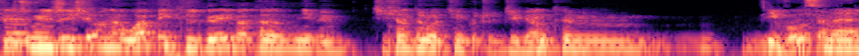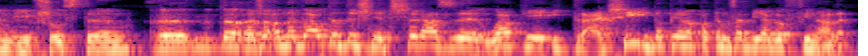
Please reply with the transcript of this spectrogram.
Tak, szczególnie, że jeśli ona łapie Killgrave'a, to nie wiem, w dziesiątym odcinku czy dziewiątym i w ósmym, i w szóstym. E, no to... Znaczy ona go autentycznie trzy razy łapie i traci i dopiero potem zabija go w finale.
